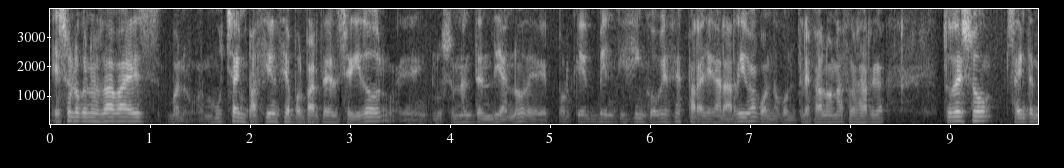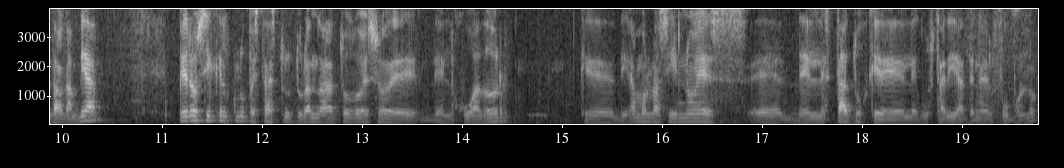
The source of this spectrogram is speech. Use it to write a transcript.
Eso lo que nos daba es, bueno, mucha impaciencia por parte del seguidor, eh, incluso no entendían, ¿no? De por qué 25 veces para llegar arriba, cuando con tres balonazos arriba. Todo eso se ha intentado cambiar, pero sí que el club está estructurando ahora todo eso de, del jugador que, digámoslo así, no es eh, del estatus que le gustaría tener el fútbol, ¿no?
